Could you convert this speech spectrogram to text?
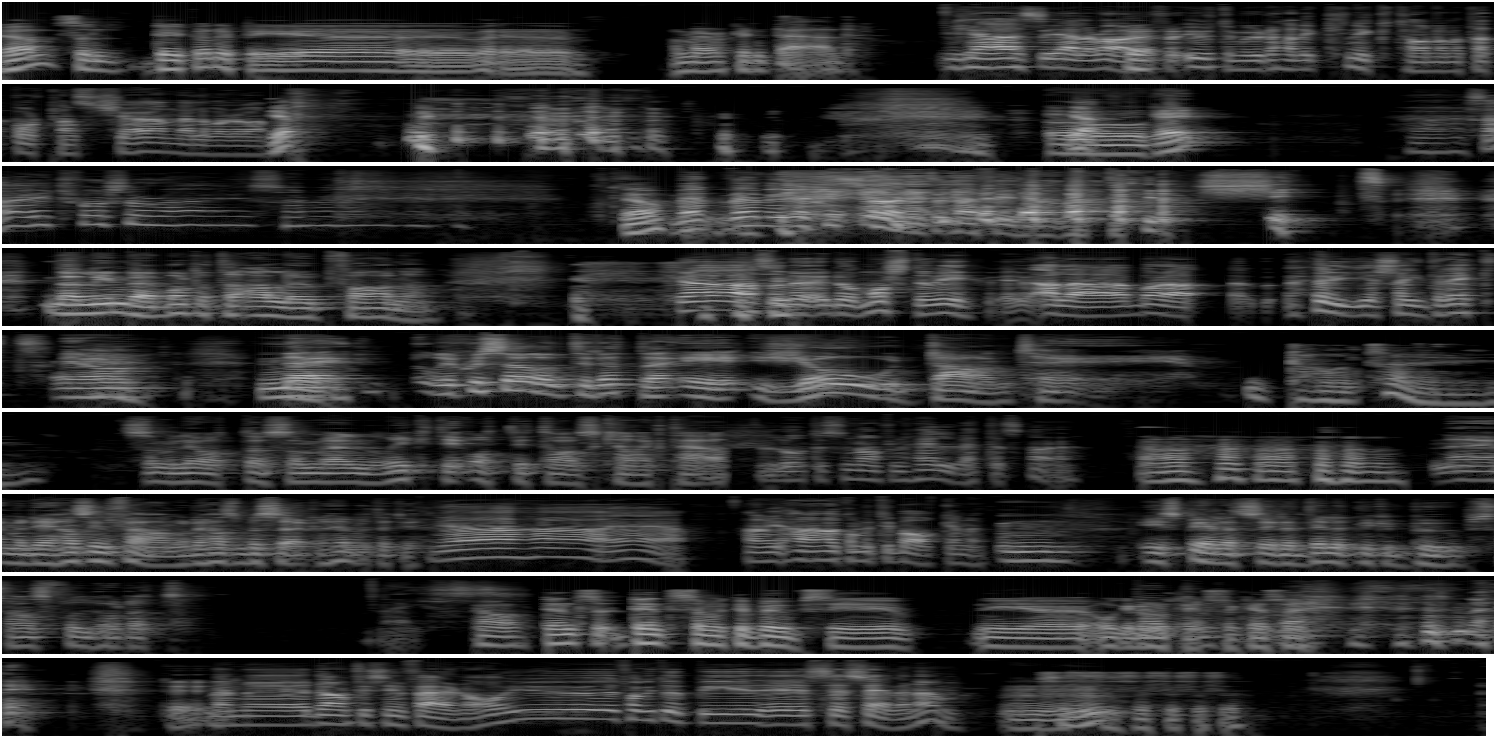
Ja, så dyker han upp i, uh, vad är det, American Dad. Ja, så jävla bra. Ja. För utomjorden hade knyckt honom och tagit bort hans kön eller vad det var. Ja, Ja. Okej. Sight for horizon. ja. Men vem är regissören till den här filmen? Shit. När Linda är borta tar alla upp fanan. Ja, alltså då, då måste vi. Alla bara höjer sig direkt. Ja. Nej, regissören till detta är Joe Dante. Dante. Som låter som en riktig 80-talskaraktär. Låter som någon från helvetet snarare. Nej, men det är hans inferno. Det är han som besöker helvetet ju. Jaha, ja, ja. Han, han har kommit tillbaka nu. I spelet så är det väldigt mycket boobs för hans fru har dött. Nice. Ja, det är, inte så, det är inte så mycket boobs i, i uh, originaltexten kan jag säga. Nej. Nej. Det... Men eh, Dantes Inferno har ju tagit upp i eh, C7. Mhm.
